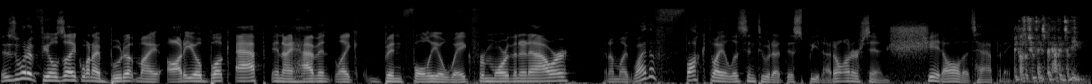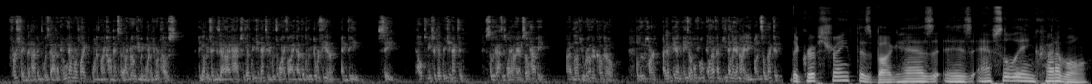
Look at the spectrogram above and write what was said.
This is what it feels like when I boot up my audiobook app and I haven't like been fully awake for more than an hour. And I'm like, why the fuck do I listen to it at this speed? I don't understand shit all that's happening. Because of two things that happened to me. First thing that happened was that I don't want to like one of my comments that I know you want to post. The other thing that I had to get reconnected with Wi-Fi at the root here, and B, C, helps me to get reconnected. So that's why I'm so happy. I love you, Brother Coco. Blue heart, MPN, double five, unselected. The grip strength this bug has is absolutely incredible.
